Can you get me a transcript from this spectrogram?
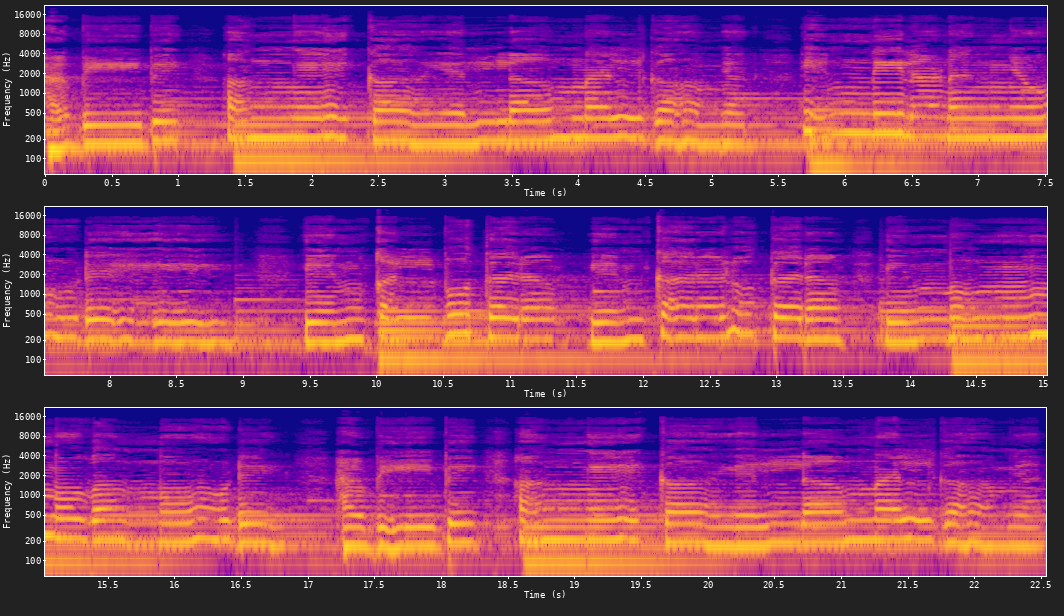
ഹബീബെ അങ്ങേക്കായെല്ലാം നൽകാം ഞാൻ എന്നിലണഞ്ഞൂടെ. എൻ കൽബുത്തരം എൻ കരളുത്തരം ഇന്നൊന്നു വന്നൂടെ. ഹബീബെ അങ്ങേക്കായെല്ലാം നൽകാം ഞാൻ.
